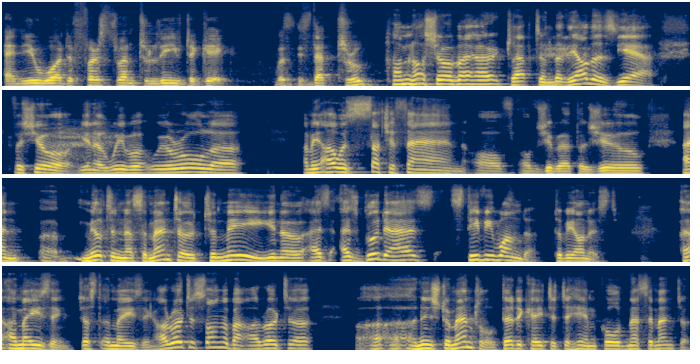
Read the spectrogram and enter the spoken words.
and you were the first one to leave the gig. Was is that true? I'm not sure about Eric Clapton, but the others, yeah, for sure. You know, we were we were all. Uh, I mean, I was such a fan of, of Gilberto Gil and uh, Milton Nascimento. To me, you know, as as good as Stevie Wonder, to be honest, amazing, just amazing. I wrote a song about. I wrote a, a, an instrumental dedicated to him called Nascimento,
